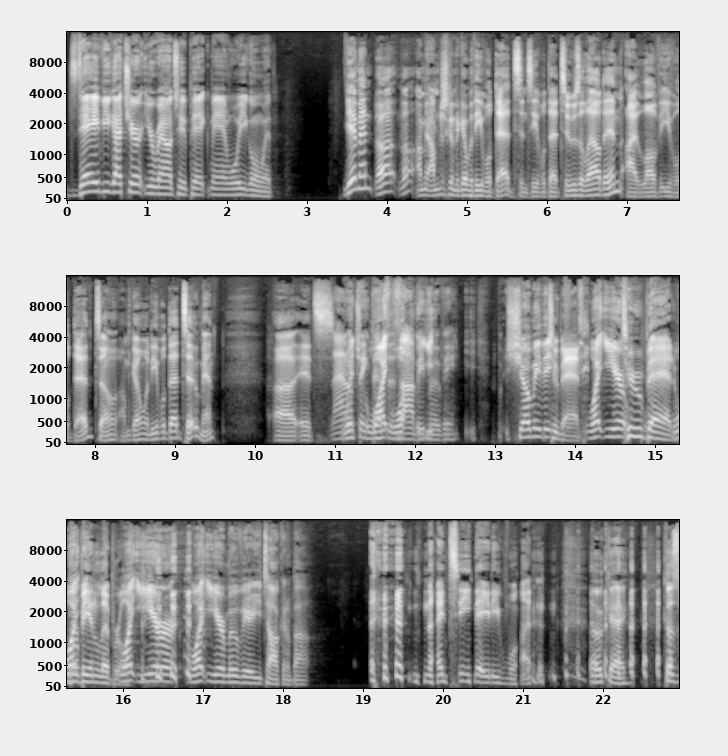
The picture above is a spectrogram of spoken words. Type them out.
Dave, you got your your round two pick, man. What are you going with? Yeah, man. Uh, well, I mean, I'm just going to go with Evil Dead since Evil Dead 2 is allowed in. I love Evil Dead, so I'm going with Evil Dead 2, man. Uh, it's I don't Which- think what- that's a what- zombie y- movie. Show me the Too bad. What year? Too bad. What, We're being liberal. What year? What year movie are you talking about? 1981. Okay, because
